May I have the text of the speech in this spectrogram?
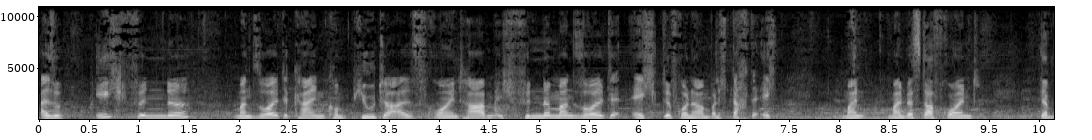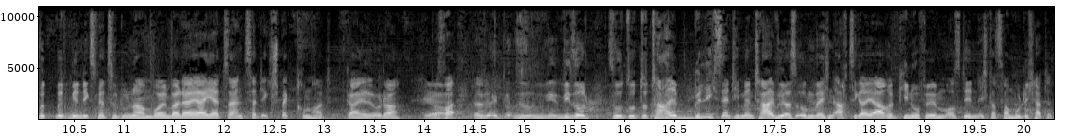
also ich finde, man sollte keinen Computer als Freund haben. Ich finde, man sollte echte Freunde haben, weil ich dachte echt, mein, mein bester Freund, der wird mit mir nichts mehr zu tun haben wollen, weil er ja jetzt ein ZX Spektrum hat. Geil, oder? Ja. Das war das, so, wie, wie so, so, so total billig sentimental wie aus irgendwelchen 80er Jahre Kinofilmen, aus denen ich das vermutlich hatte.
